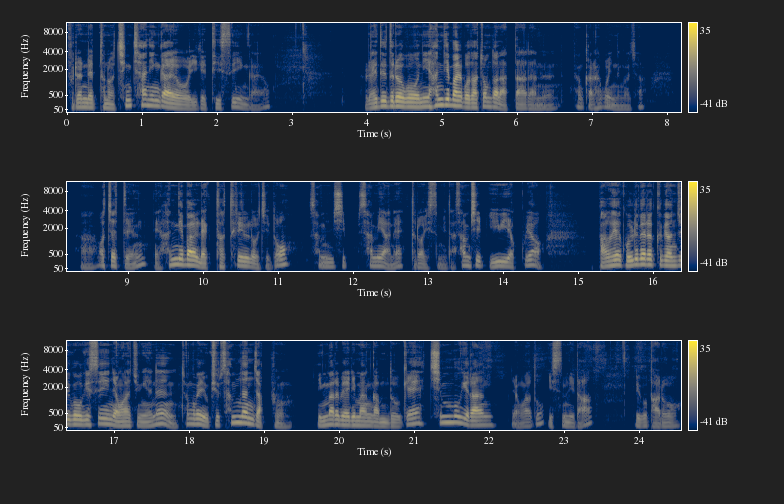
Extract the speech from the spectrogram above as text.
브렛 레트너 칭찬인가요? 이게 diss인가요? 레드 드래곤이 한니발보다 좀 더 낫다라는 평가를 하고 있는 거죠. 아, 어쨌든 네, 한니발 렉터 trilogy도 33위 안에 들어 있습니다. 32위였고요. 바흐의 골드베르크 변주곡이 쓰인 영화 중에는 1963년 작품 잉마르 베리만 감독의 침묵이란 영화도 있습니다. 그리고 바로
